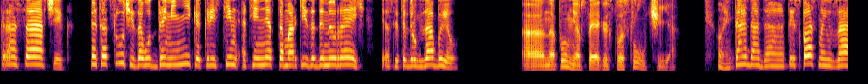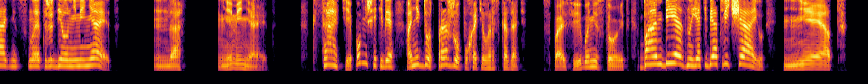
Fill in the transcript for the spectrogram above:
Красавчик! Этот случай зовут Доминика Кристин Этьенетта Маркиза де Мюррей, если ты вдруг забыл. А напомни обстоятельства случая. Ой, да-да-да, ты спас мою задницу, но это же дело не меняет. Да, не меняет. Кстати, помнишь, я тебе анекдот про жопу хотел рассказать? Спасибо, не стоит. Бомбезно, я тебе отвечаю. Нет.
